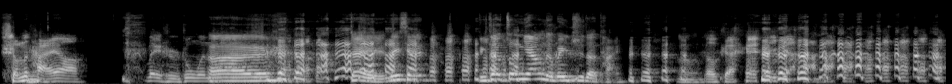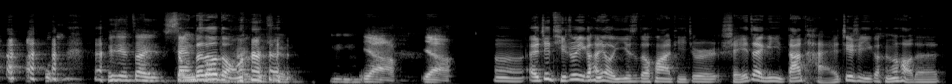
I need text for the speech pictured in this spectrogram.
什么台呀？卫视中文台，对那些比较中央的位置的台，嗯，OK，那些在懂的都懂，就是嗯，Yeah Yeah，嗯，哎，这提出一个很有意思的话题，就是谁在给你搭台，这是一个很好的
